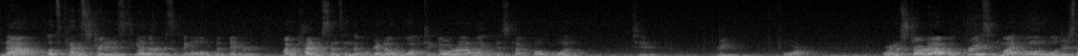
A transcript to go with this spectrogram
Now, let's kind of string this together into something a little bit bigger. I'm kind of sensing that we're going to want to go around like this tempo. One, two, three, four. We're going to start out with Grace and Michael, and we'll just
